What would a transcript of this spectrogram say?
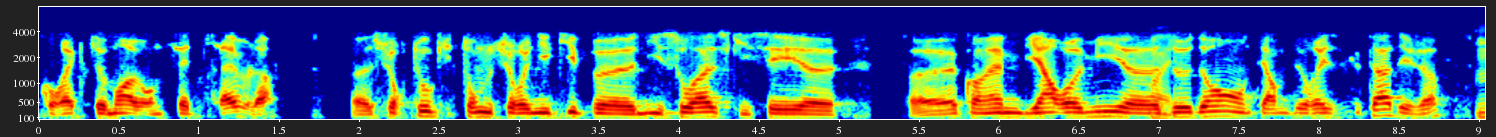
correctement avant de cette trêve là. Surtout qu'il tombe sur une équipe niçoise qui s'est quand même bien remis Ouais. dedans en termes de résultats déjà. Mm.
